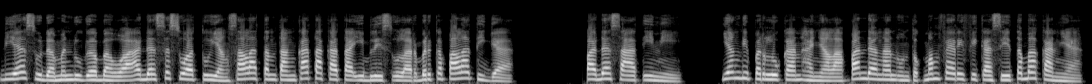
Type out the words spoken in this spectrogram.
Dia sudah menduga bahwa ada sesuatu yang salah tentang kata-kata iblis ular berkepala tiga. Pada saat ini, yang diperlukan hanyalah pandangan untuk memverifikasi tebakannya.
